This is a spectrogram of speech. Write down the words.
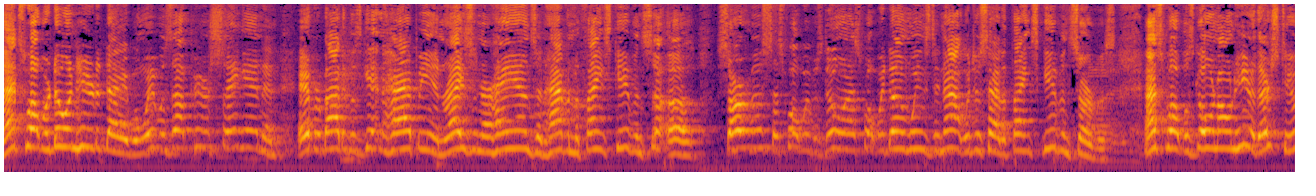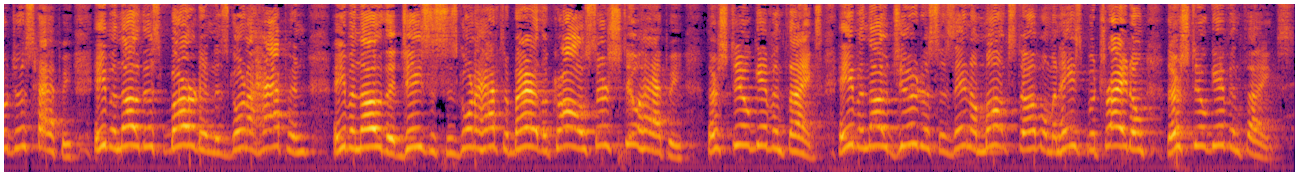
That's what we're doing here today. When we was up here singing and everybody was getting happy and raising their hands and having the Thanksgiving uh, service, that's what we was doing. That's what we done Wednesday night. We just had a Thanksgiving service. That's what was going on here. They're still just happy. Even though this burden is going to happen, even though that Jesus is going to have to bear the cross, they're still happy. They're still giving thanks. Even though Judas is in amongst of them and he's betrayed them, they're still giving thanks.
